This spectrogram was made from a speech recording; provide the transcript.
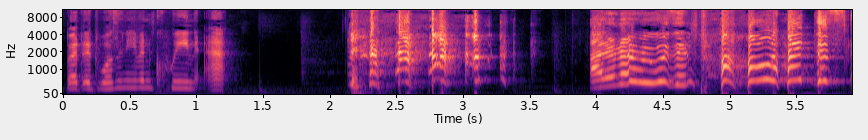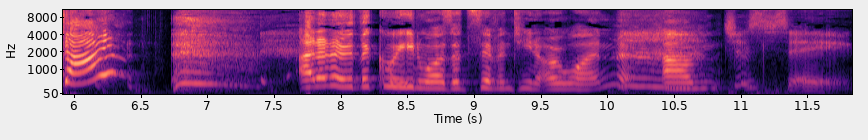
But it wasn't even Queen Anne. I don't know who was in power at this time. I don't know who the Queen was at 1701. Um, Just saying.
